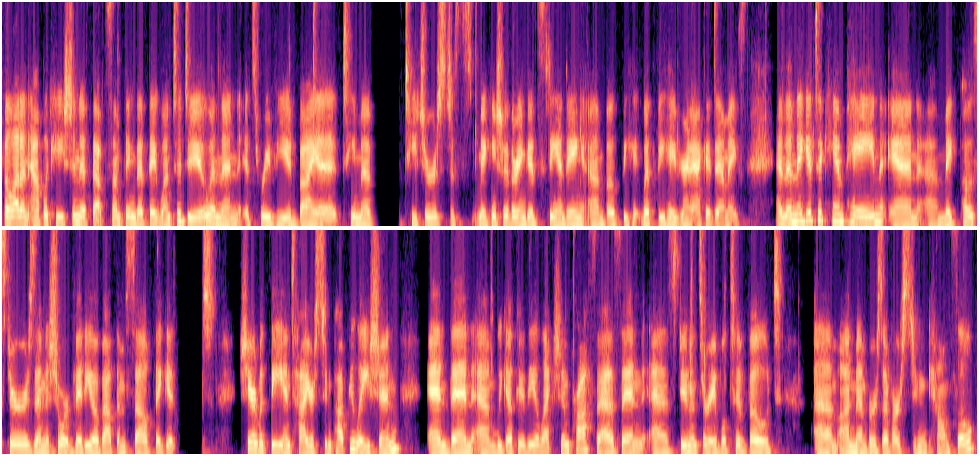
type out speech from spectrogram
fill out an application if that's something that they want to do, and then it's reviewed by a team of teachers, just making sure they're in good standing, um, both beha- with behavior and academics. And then they get to campaign and um, make posters and a short video about themselves. They get shared with the entire student population. And then um, we go through the election process and as students are able to vote um, on members of our student council.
